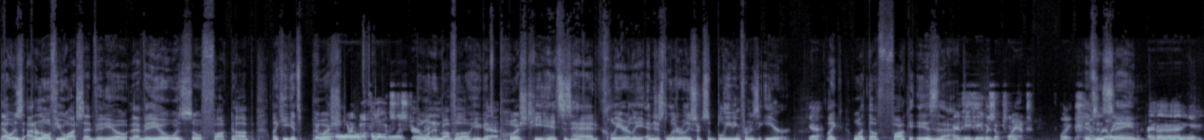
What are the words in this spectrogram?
that was. I don't know if you watched that video. That video was so fucked up. Like he gets pushed. The pushed one in Oh, Buffalo, it's disturbing. the one in Buffalo, he gets Yeah. pushed, he hits his head clearly and just literally starts bleeding from his ear. Yeah. Like, what the fuck is that? and he, he was a plant. Like it's really? insane.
